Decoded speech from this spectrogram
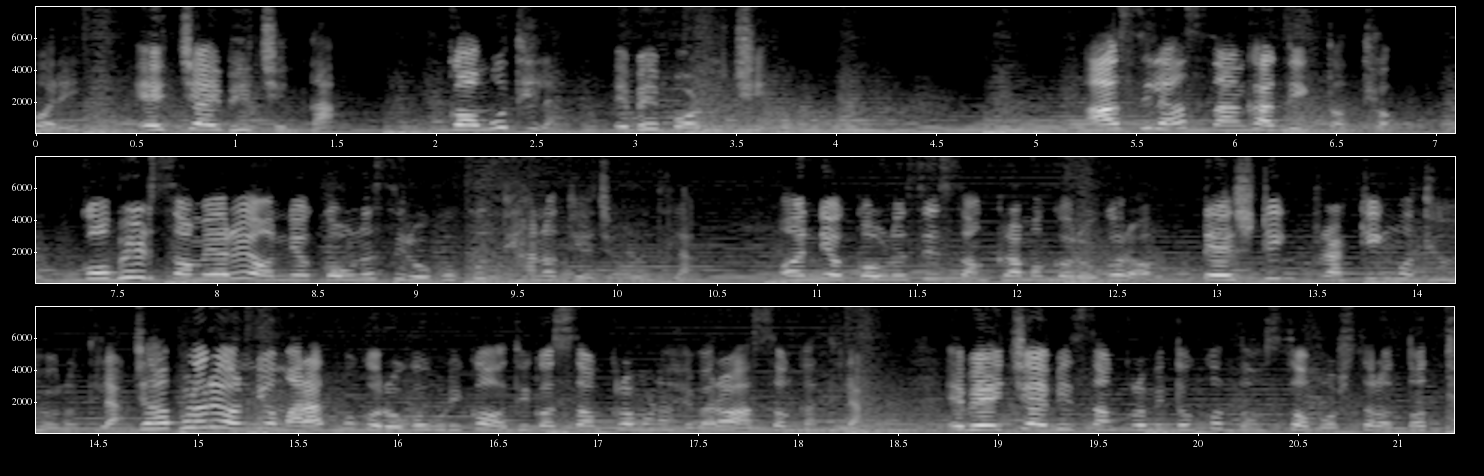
ପରେ ଏଚ୍ଆଇଭି ଚିନ୍ତା। କମୁଥିଲା ଏବେ ବଢୁଛି। ଆସିଲା ସାଂଘାତିକ ତଥ୍ୟ। କୋଭିଡ ସମୟରେ ଅନ୍ୟ କୌଣସି ରୋଗକୁ ଧ୍ୟାନ ଦିଆଯାଉନଥିଲା। ଅନ୍ୟ କୌଣସି ସଂକ୍ରାମକ ରୋଗର ଟେଷ୍ଟିଂ ଟ୍ରାକିଂ ମଧ୍ୟ ହେଉନଥିଲା। ଯାହାଫଳରେ ଅନ୍ୟ ମାରାତ୍ମକ ରୋଗଗୁଡ଼ିକ ଅଧିକ ସଂକ୍ରମଣ ହେବାର ଆଶଙ୍କା ଥିଲା। ଏବେ ଏଚ୍ଆଇଭି ସଂକ୍ରମିତଙ୍କ ଦଶ ବର୍ଷର ତଥ୍ୟ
